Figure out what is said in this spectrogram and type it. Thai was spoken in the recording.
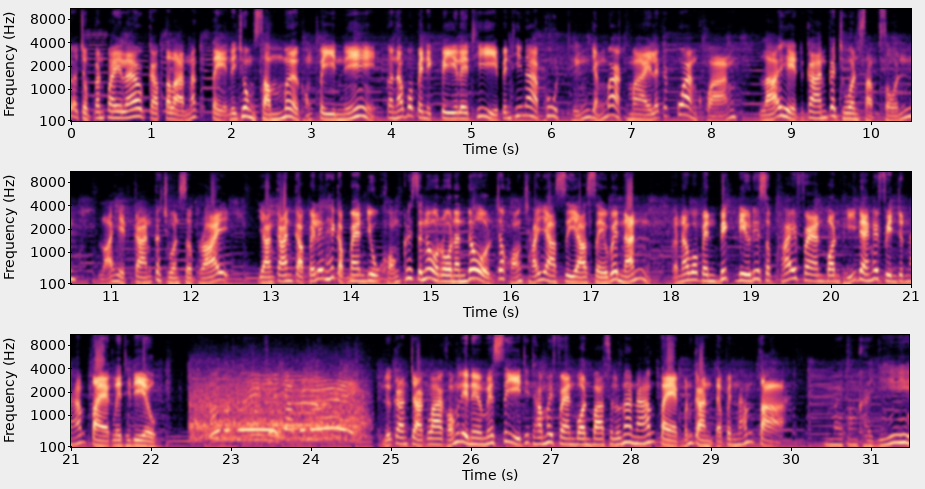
ก็จบกันไปแล้วกับตลาดนักเตะในช่วงซัมเมอร์ของปีนี้ ก็นับว่าเป็นอีกปีเลยที่เป็นที่น่าพูดถึงอย่างมากมายและก็กว้างขวาง หลายเหตุการณ์ก็ชวนสับสน หลายเหตุการณ์ก็ชวนเซอร์ไพรส์อย่างการกลับไปเล่นให้กับแมนยูของคริสเตียโนโรนัลโดเจ้าของฉายา CR7 นั้น ก็นับว่าเป็นบิ๊กดีลที่เซอร์ไพรส์แฟนบอลผีแดงให้ฟินจนน้ำแตกเลยทีเดียว หรือการจากลาของเลเนลเมสซี่ที่ทำให้แฟนบอลบาร์เซโลนาน้ำแตกเหมือนกัน แต่เป็นน้ำตา ไม่ต้องขยี้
